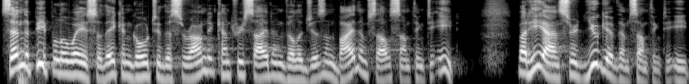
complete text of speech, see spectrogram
Send the people away so they can go to the surrounding countryside and villages and buy themselves something to eat. But he answered, You give them something to eat.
